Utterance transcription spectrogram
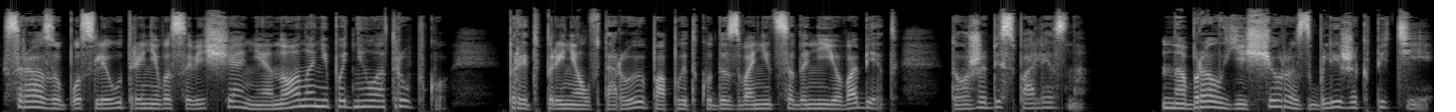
сразу после утреннего совещания, но она не подняла трубку. Предпринял вторую попытку дозвониться до нее в обед. Тоже бесполезно. Набрал еще раз ближе к пяти.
